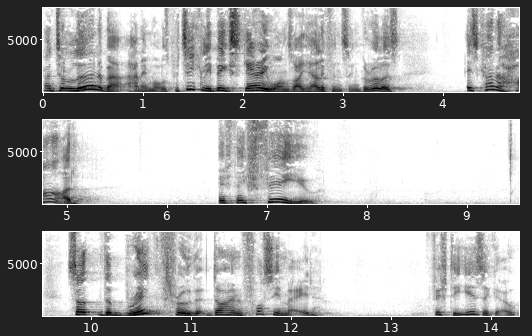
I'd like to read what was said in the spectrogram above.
And to learn about animals, particularly big scary ones like elephants and gorillas, it's kind of hard if they fear you. So the breakthrough that Dian Fossey made 50 years ago,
